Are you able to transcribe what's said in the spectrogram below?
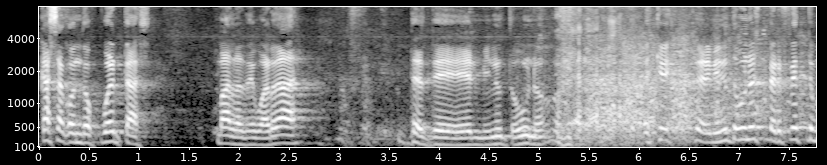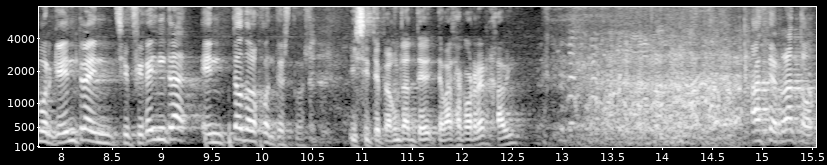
Casa con dos puertas, balas de guardar, desde el minuto uno. es que desde el minuto uno es perfecto porque entra en, si fijáis, entra en todos los contextos. Y si te preguntan, ¿te, te vas a correr, Javi? Hace rato.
